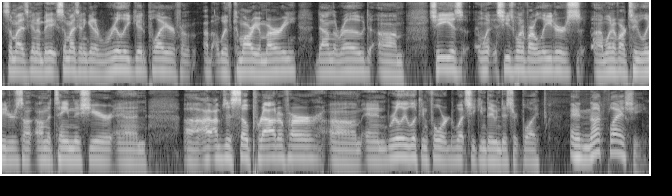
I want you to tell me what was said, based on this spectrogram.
Somebody's going to be. Somebody's going to get a really good player from uh, with Kamaria Murray down the road. Um, she is. She's one of our leaders. Uh, one of our two leaders on, on the team this year, and. Uh, I'm just so proud of her um, and really looking forward to what she can do in district play. And not flashy.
